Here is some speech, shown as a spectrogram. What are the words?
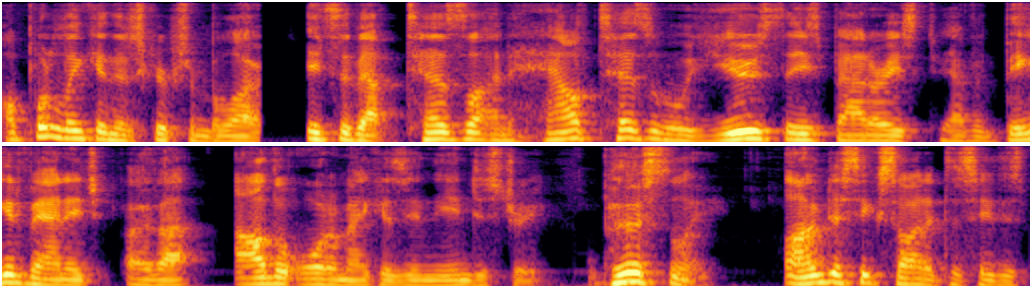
I'll put a link in the description below. It's about Tesla and how Tesla will use these batteries to have a big advantage over other automakers in the industry. Personally, I'm just excited to see this,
